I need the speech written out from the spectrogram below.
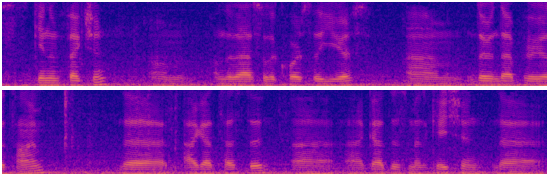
skin infection um, on the last of the course of the years um, during that period of time that I got tested, uh, I got this medication that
